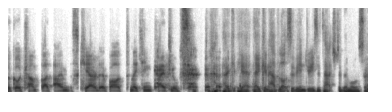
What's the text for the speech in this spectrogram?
to go jump, but I'm scared about making kite loops. yeah, they can have lots of injuries attached to them also.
